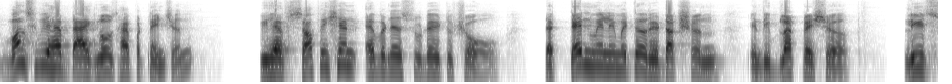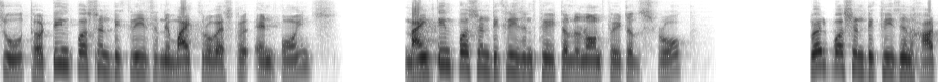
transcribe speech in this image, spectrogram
Once we have diagnosed hypertension, we have sufficient evidence today to show that 10 millimeter reduction in the blood pressure leads to 13% decrease in the microvascular endpoints, 19% decrease in fatal and non-fatal stroke, 12% decrease in heart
